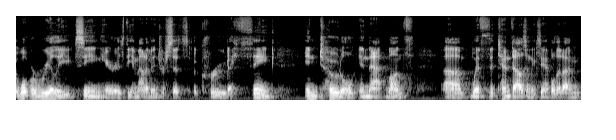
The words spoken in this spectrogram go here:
what we're really seeing here is the amount of interest that's accrued, I think, in total in that month, um, with the 10,000 example that I'm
